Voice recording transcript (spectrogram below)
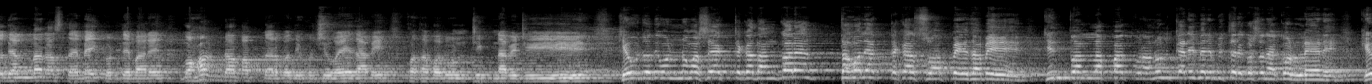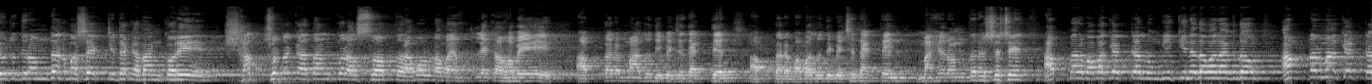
যদি আল্লাহ রাস্তায় ব্যয় করতে পারে, মহান রব আপনার প্রতি খুশি হয়ে যাবে। কথা বলুন ঠিক না বেঠি কেউ যদি অন্য মাসে এক টাকা দান করে। তাহলে এক টাকার সব পেয়ে যাবে। কিন্তু আল্লাহ পাক কোরআনুল কারিমের ভিতরে ঘোষণা করলেন, কেউ যদি রমজান মাসে একটি টাকা দান করে, সাতশো টাকা দান করা সব তার আমল নামায় লেখা হবে। আপনার মা যদি বেঁচে থাকতেন, আপনার বাবা যদি বেঁচে থাকতেন, মাহে রমজানের শেষে আপনার বাবাকে একটা লুঙ্গি কিনে দেওয়া লাগতো, আপনার মাকে একটা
